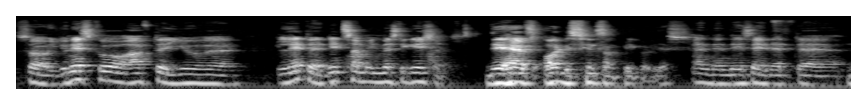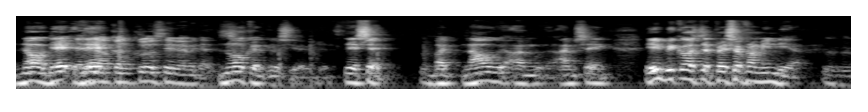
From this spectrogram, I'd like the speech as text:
so UNESCO, after your uh, letter, did some investigations, They have already seen some people, yes. and then they say that uh, No, they, there's they no conclusive evidence. no conclusive evidence. They said, Mhm. but now I'm I'm saying it because the pressure from India. Mhm.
